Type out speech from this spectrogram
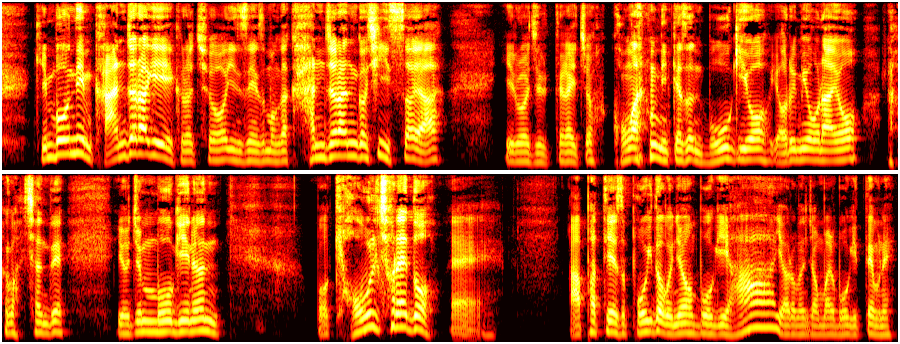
김보은님, 간절하기. 그렇죠. 인생에서 뭔가 간절한 것이 있어야 이루어질 때가 있죠. 공한웅님께서는 모기요, 여름이 오나요? 라고 하셨는데, 요즘 모기는 뭐 겨울철에도, 예, 아파트에서 보이더군요. 모기. 아, 여름은 정말 모기 때문에.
